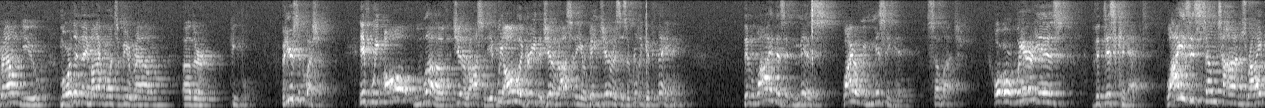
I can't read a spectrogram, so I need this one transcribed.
around you more than they might want to be around other people. But here's the question if we all love generosity, if we all agree that generosity or being generous is a really good thing, then why does it miss? Why are we missing it so much? Or, or where is the disconnect? Why is it sometimes, right?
